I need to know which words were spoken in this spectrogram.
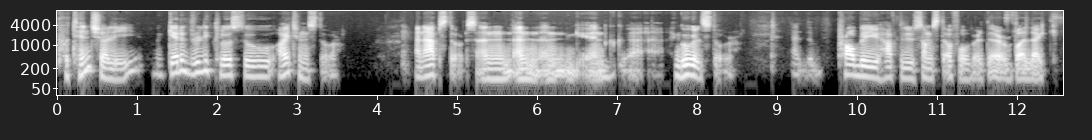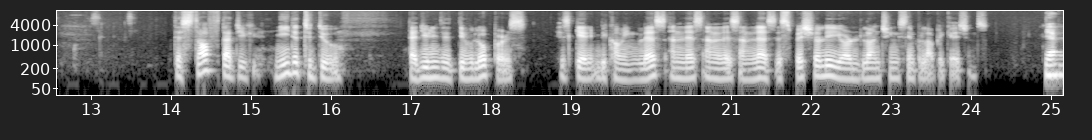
potentially get it really close to iTunes Store and App Stores and and and, and uh, Google Store. And probably you have to do some stuff over there, but like the stuff that you needed to do that you need developers is getting becoming less and less and less and less, especially you're launching simple applications. Yeah.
